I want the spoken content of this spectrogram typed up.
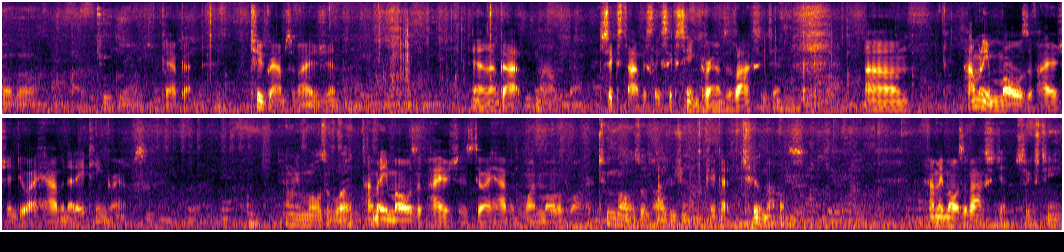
uh, two grams. Okay, I've got two grams of hydrogen. And I've got, well, six, obviously 16 grams of oxygen. Um, how many moles of hydrogen do I have in that 18 grams? How many moles of what? How many moles of hydrogens do I have in one mole of water? Two moles of hydrogen. Okay, got two moles. How many moles of oxygen? 16.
